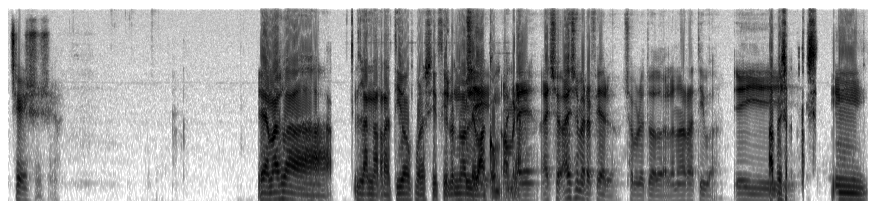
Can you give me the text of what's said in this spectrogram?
Sí, sí, sí. Y además la, la narrativa, por así decirlo, no le va a acompañar. hombre, a eso, a eso me refiero, sobre todo, a la narrativa. Y... A pesar de que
